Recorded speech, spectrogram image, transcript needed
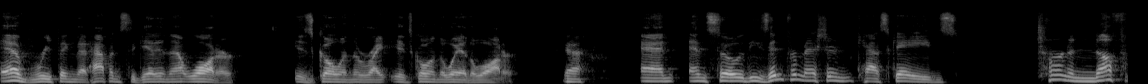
everything that happens to get in that water is going the right it's going the way of the water yeah and and so these information cascades turn enough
